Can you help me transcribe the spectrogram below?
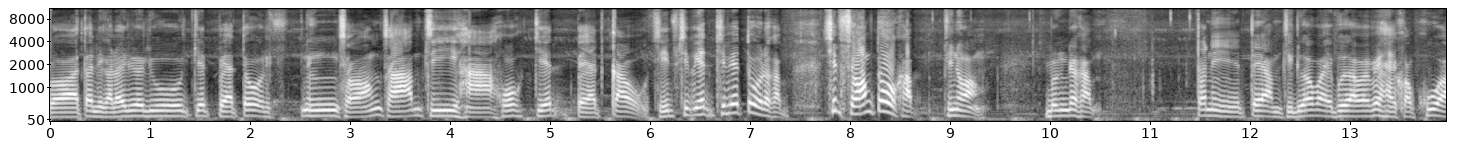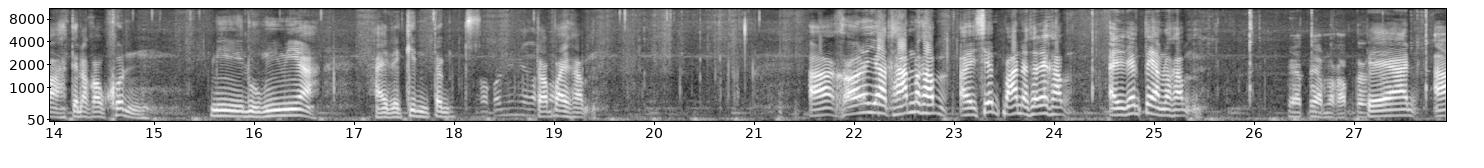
ว่าตอนนี้ก็เหลืออยู่เจ็ดแปดโต๊ะหนึ่งสองสามสี่ห้าหกเจ็ดแปดเก้าสิบสิบเอ็ดสิบเอ็ดโต๊ะแล้วครับสิบสองโต๊ะครับ พี่น้องเบิ่งนะครับ ตอนนี้แต้มที่เหลือไว้เพื่อเอาไว้ให้ครอบครัว แต่ละครอบคนมีลูกมีเมียให้ได้กินตั้งต่อไปครับอ่าขออนุญาตถามนะครับไอเส้นปานเท่าไหรครับไอแจ็คแต้มนะครับ แปดแต้มแล้วครับแปดอ่า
